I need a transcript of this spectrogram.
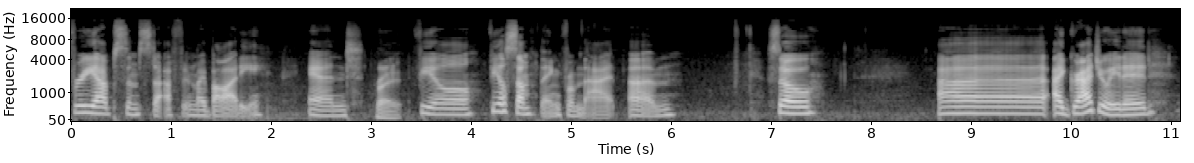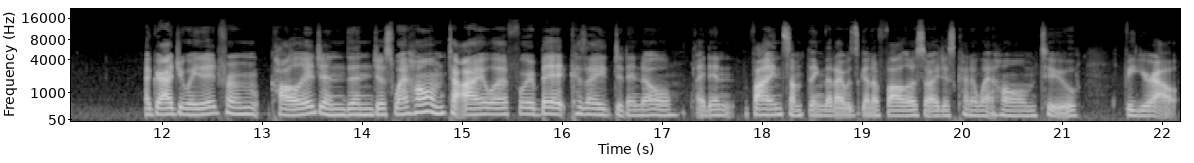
free up some stuff in my body and right. feel feel something from that. Um, so uh, I graduated. I graduated from college and then just went home to Iowa for a bit because I didn't know I didn't find something that I was going to follow. So I just kind of went home to figure out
